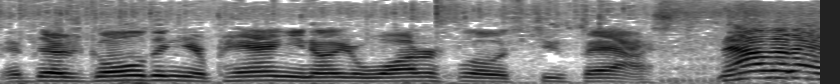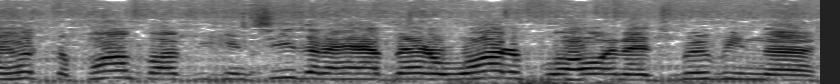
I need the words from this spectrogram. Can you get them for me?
If there's gold in your pan, you know your water flow is too fast. Now that I hooked the pump up, you can see that I have better water flow and it's moving the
